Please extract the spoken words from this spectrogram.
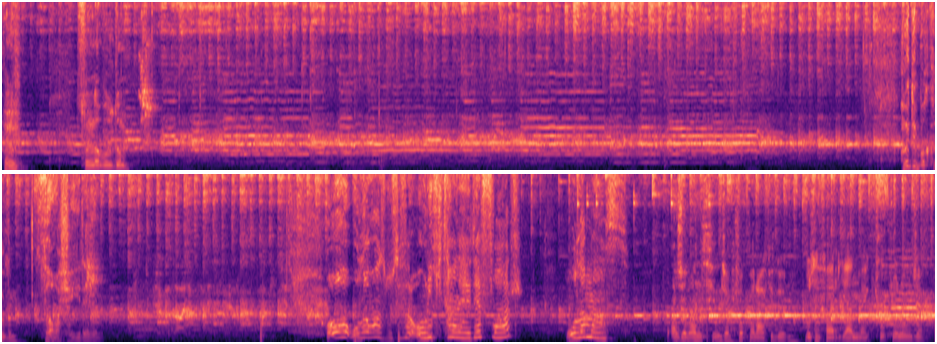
Hı, sonunda buldum. Hadi bakalım savaşa girelim. Aa olamaz bu sefer 12 tane hedef var. Olamaz. Acaba nasıl yeneceğim çok merak ediyorum. Bu sefer yenmek çok zor olacak.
